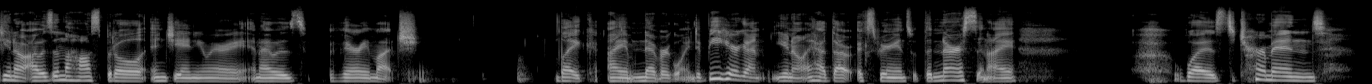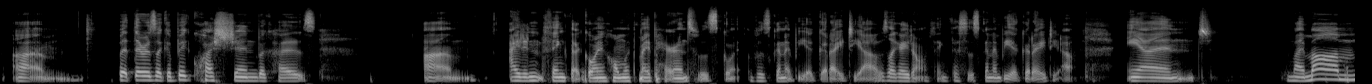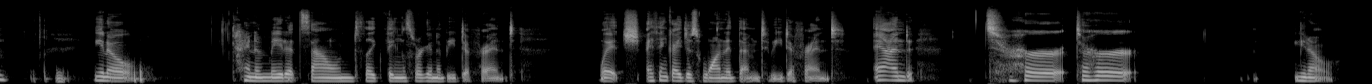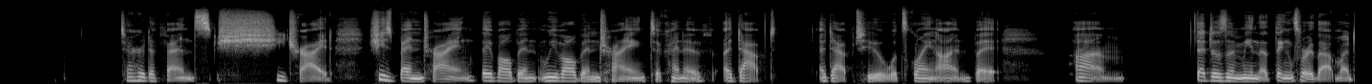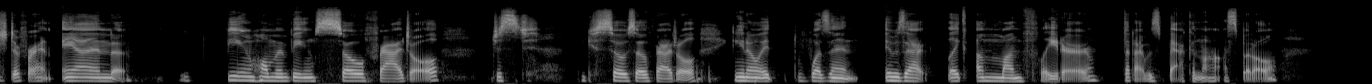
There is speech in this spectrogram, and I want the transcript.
You know, I was in the hospital in January, and I was very much like I am never going to be here again. You know, I had that experience with the nurse and I was determined. Um, but there was like a big question because um, I didn't think that going home with my parents was going was going to be a good idea. I was like, I don't think this is going to be a good idea. And my mom, you know, kind of made it sound like things were going to be different, which I think I just wanted them to be different. And to her, to her, you know, to her defense, she tried. She's been trying. They've all been, we've all been trying to kind of adapt, adapt to what's going on. But, um, that doesn't mean that things were that much different. And being home and being so fragile, just so, so fragile, you know, it wasn't, it was at like a month later that I was back in the hospital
